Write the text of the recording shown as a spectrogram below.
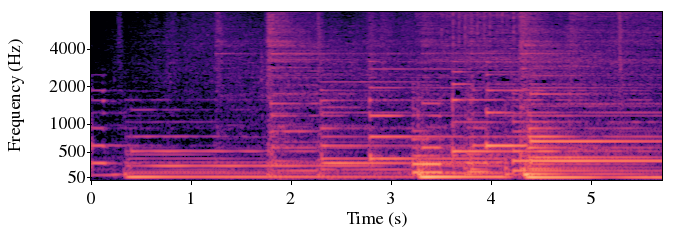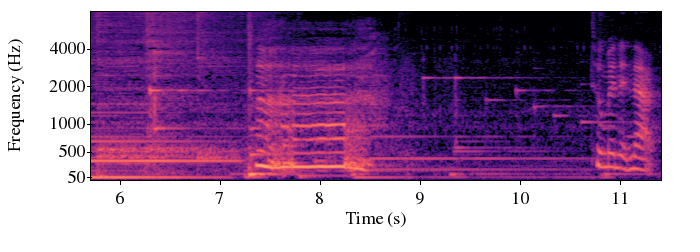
Two minute nap.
